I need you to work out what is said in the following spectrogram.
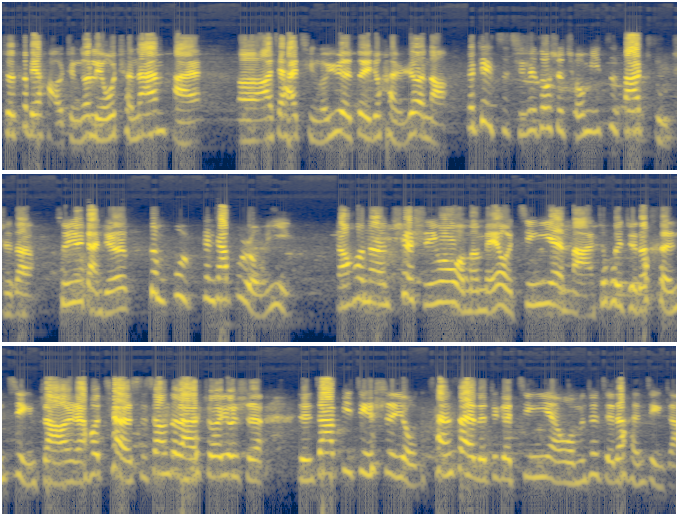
就特别好，整个流程的安排，呃，而且还请了乐队，就很热闹。那这次其实都是球迷自发组织的，所以感觉更不更加不容易。然后呢，确实因为我们没有经验嘛，就会觉得很紧张。然后切尔西相对来说又是人家毕竟是有参赛的这个经验，我们就觉得很紧张。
